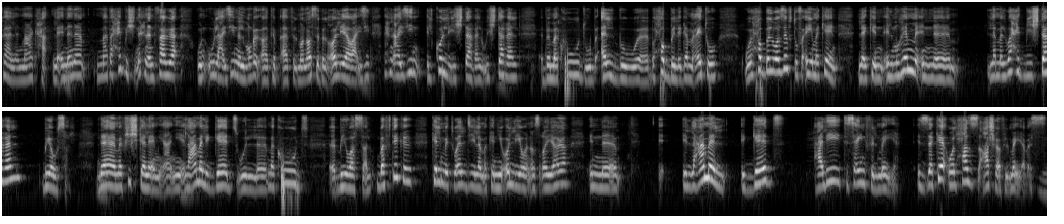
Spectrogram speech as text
فعلا معاك حق لأن أنا ما بحبش إن إحنا نفرق ونقول عايزين المراه تبقى في المناصب العليا وعايزين إحنا عايزين الكل يشتغل ويشتغل بمجهود وبقلب وبحب لجامعته وحب لوظيفته في أي مكان لكن المهم إن لما الواحد بيشتغل بيوصل. ده مفيش كلام يعني العمل الجاد والمجهود بيوصل. بفتكر كلمة والدي لما كان يقول لي وأنا صغيرة إن العمل الجاد عليه 90% الذكاء والحظ 10% بس.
